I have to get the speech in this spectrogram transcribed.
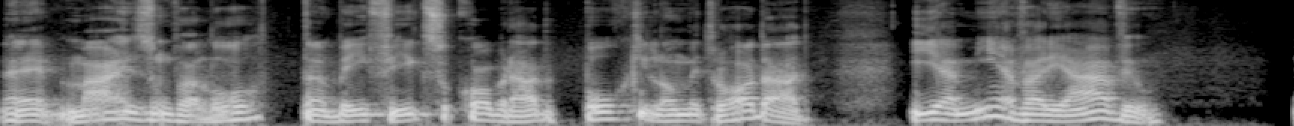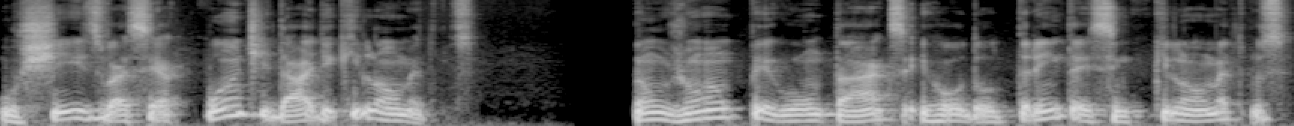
Né? Mais um valor também fixo cobrado por quilômetro rodado. E a minha variável, o X, vai ser a quantidade de quilômetros. Então, João pegou um táxi e rodou 35 quilômetros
